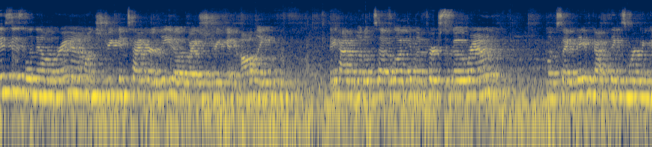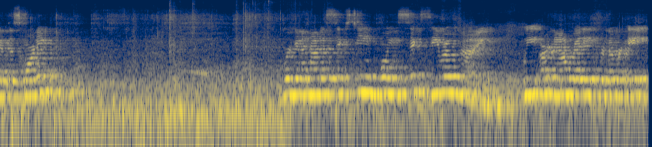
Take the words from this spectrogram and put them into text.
This is Lanell Graham on Streakin Tiger Leo by Streak and Ollie. They had a little tough luck in the first go-round. Looks like they've got things working good this morning. We're gonna have a 16.609. We are now ready for number eight.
